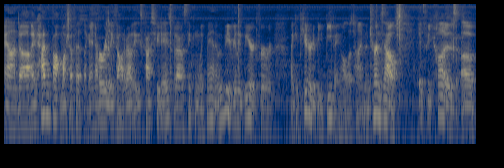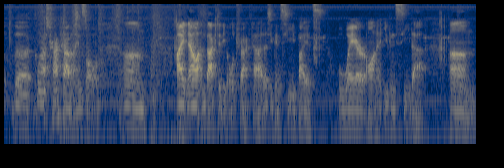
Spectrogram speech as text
and uh, I hadn't thought much of it. Like I never really thought about it these past few days, but I was thinking, like, man, it would be really weird for my computer to be beeping all the time. And turns out it's because of the glass trackpad I installed. Um, I now am back to the old trackpad, as you can see by its wear on it. You can see that. Um,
